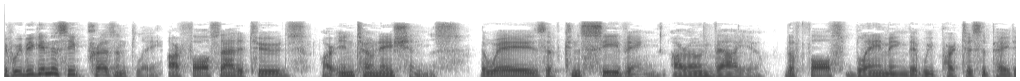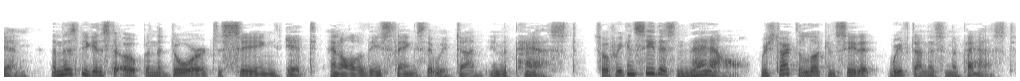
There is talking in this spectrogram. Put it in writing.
If we begin to see presently our false attitudes, our intonations, the ways of conceiving our own value, the false blaming that we participate in, then this begins to open the door to seeing it and all of these things that we've done in the past. So if we can see this now, we start to look and see that we've done this in the past.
